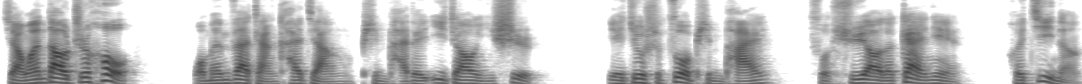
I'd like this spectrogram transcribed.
讲完道之后，我们再展开讲品牌的一招一式，也就是做品牌所需要的概念和技能。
